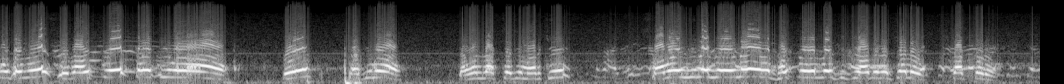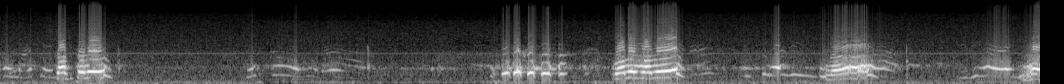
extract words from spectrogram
প্রথমে সেটা হচ্ছে কাকিমা। তো কাকিমা কেমন লাগছে আজকে মার খেয়ে? সবাই মিলে নেও না ধরতে পারলে কিছু হবে না। চলো স্টার্ট করো। স্টার্ট করো। বলো বলো। না। তো,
